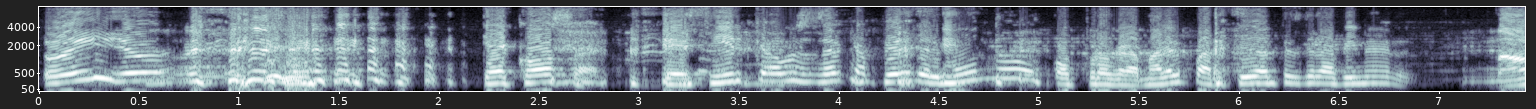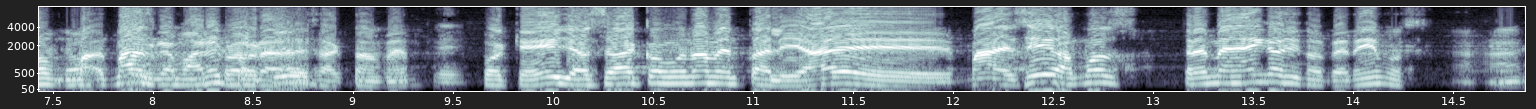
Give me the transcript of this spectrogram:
Uy, yo. ¿Qué cosa? ¿Decir que vamos a ser campeones del mundo o programar el partido antes de la final? No, No, más, más programar el partido. Exactamente. Ok. Porque ya se va con una mentalidad de, madre, sí, vamos tres mejengas y nos venimos. Ajá.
